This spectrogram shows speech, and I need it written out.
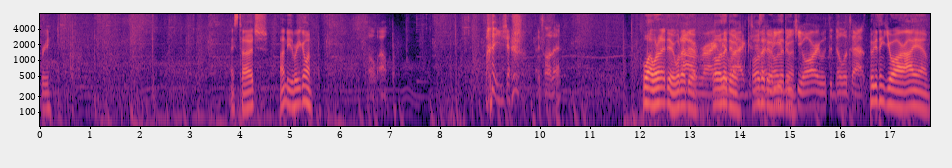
free. Nice touch. Undies, where you going? Oh wow. I saw that. What? What did I do? What did I do? Alright, what was I doing? What was I doing? Who What was I do you think you are with the double tap? Who do you think you are? I am.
